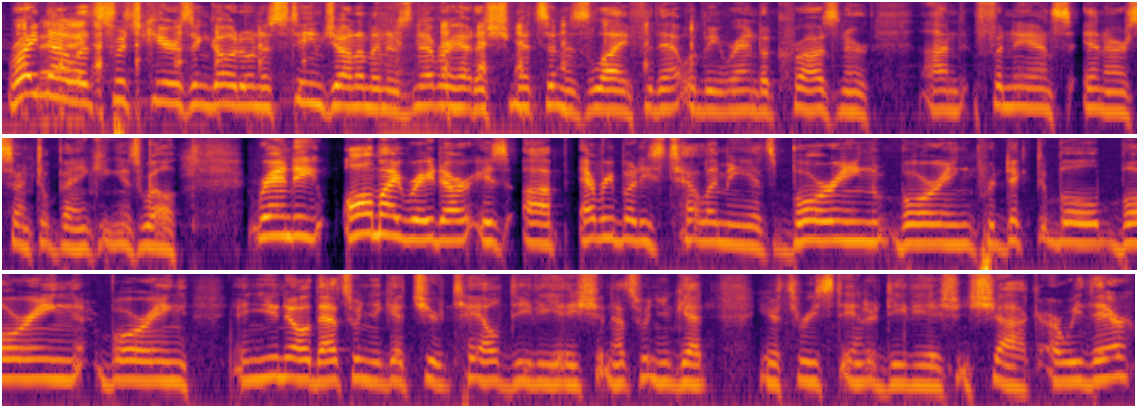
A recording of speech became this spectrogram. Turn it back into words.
Right now, let's switch gears and go to an esteemed gentleman who's never had a schmitz in his life, and that would be Randall Kroszner on finance and our central banking as well. Randy, all my radar is up. Everybody's telling me it's boring, boring, predictable, boring, boring, and you know that's when you get your tail deviation. That's when you get your three standard deviation shock. Are we there?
